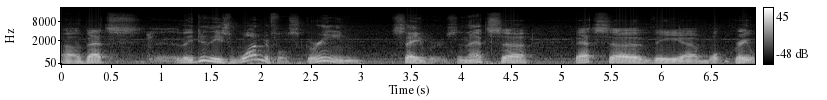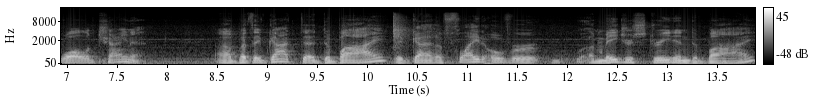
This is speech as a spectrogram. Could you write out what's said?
uh, that's. they do these wonderful screen savers, and that's. Uh, That's uh, the uh, Great Wall of China. Uh, but they've got uh, Dubai. They've got a flight over a major street in Dubai,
